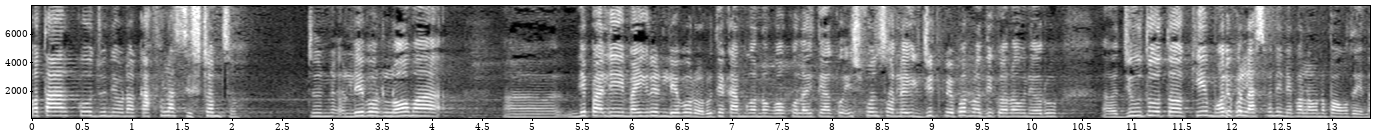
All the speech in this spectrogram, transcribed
कतारको जुन एउटा काफला सिस्टम छ जुन लेबर लमा नेपाली माइग्रेन्ट लेबरहरू त्यहाँ काम गर्न गएकोलाई त्यहाँको स्पोन्सरले एक्जिट पेपर नदिकन उनीहरू जिउँदो त के मरेको लास पनि नेपाल आउन पाउँदैन।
